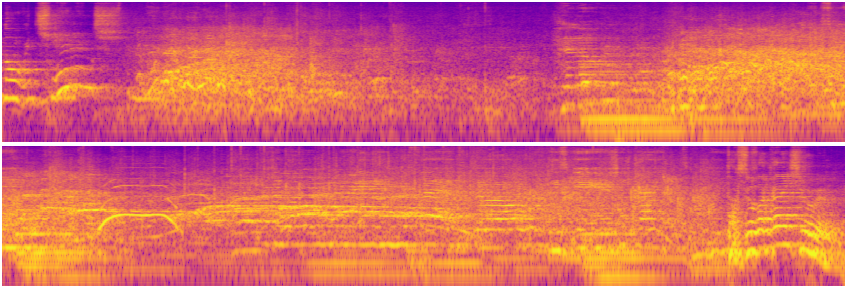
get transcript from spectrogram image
Новый челлендж. Так все, заканчиваем.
